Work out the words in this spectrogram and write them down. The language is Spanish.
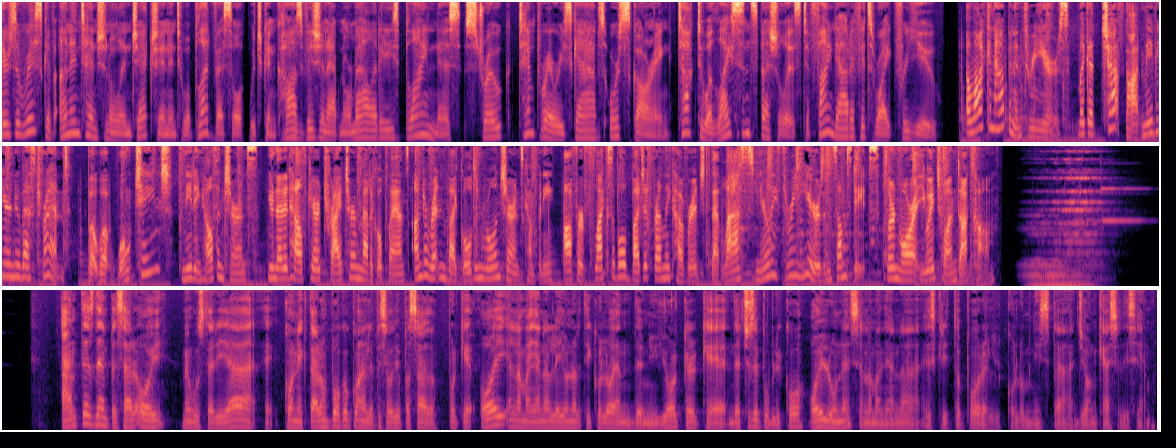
There's a risk of unintentional injection into a blood vessel, which can cause vision abnormalities, blindness, stroke, temporary scabs, or scarring. Talk to a licensed specialist to find out if it's right for you. A lot can happen in three years, like a chatbot may be your new best friend. But what won't change? Needing health insurance. United Healthcare Tri Term Medical Plans, underwritten by Golden Rule Insurance Company, offer flexible, budget friendly coverage that lasts nearly three years in some states. Learn more at uh1.com. Antes de empezar hoy, me gustaría eh, conectar un poco con el episodio pasado, porque hoy en la mañana leí un artículo en The New Yorker que de hecho se publicó hoy lunes en la mañana, escrito por el columnista John Cassidy se llama.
